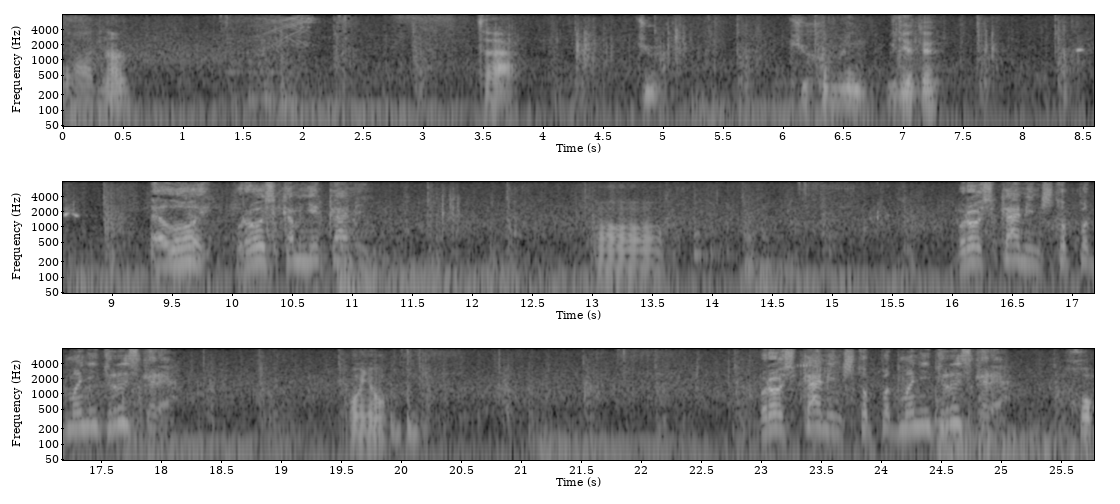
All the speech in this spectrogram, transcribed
Ладно. Так. Чу- Тихо, блин. Где ты? Элой, брось ко мне камень. А, Брось камень, чтоб подманить рыскаря. понял. Брось камень, чтоб подманить рыскаря. Хоп.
